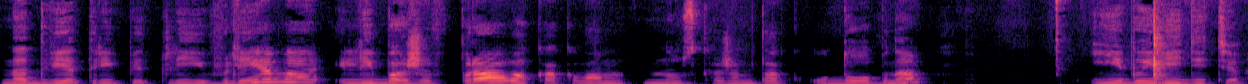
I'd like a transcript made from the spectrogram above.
на 2-3 петли влево, либо же вправо, как вам, ну, скажем так, удобно, и вы видите,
